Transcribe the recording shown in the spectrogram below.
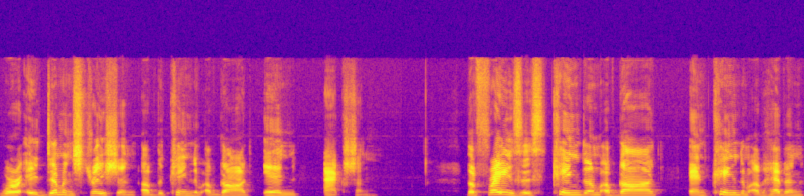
were a demonstration of the kingdom of God in action. The phrases kingdom of God and kingdom of heaven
